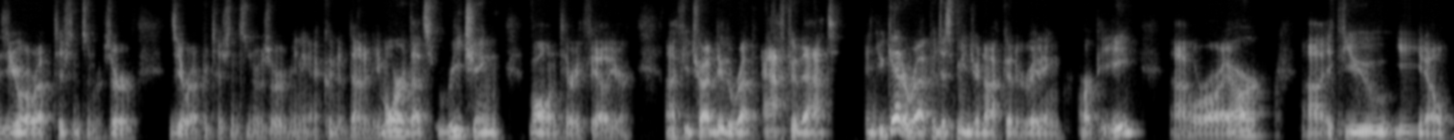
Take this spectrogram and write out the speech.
zero repetitions in reserve, zero repetitions in reserve, meaning I couldn't have done any more. That's reaching voluntary failure. Uh, if you try to do the rep after that and you get a rep, it just means you're not good at rating RPE uh, or RIR. Uh, if you, you know,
